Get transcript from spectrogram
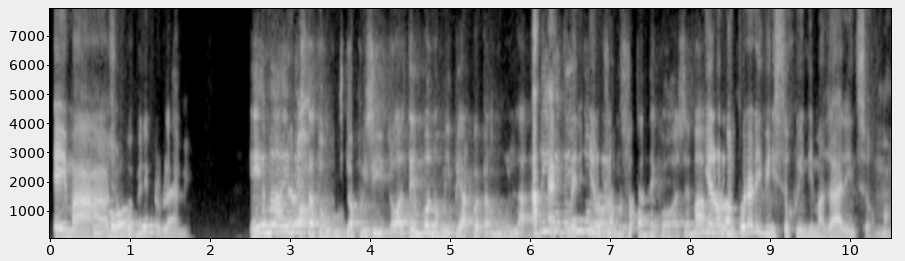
Ema c'è un po' più di problemi. Ema, Ema Però... è stato un gusto acquisito, al tempo non mi piacque per nulla. Ah, ecco, vedi, io non ho visto tante cose. Ma... Io non l'ho ancora rivisto, quindi magari insomma.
